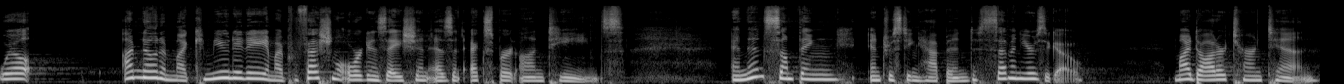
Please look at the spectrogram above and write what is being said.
Well, I'm known in my community and my professional organization as an expert on teens. And then something interesting happened seven years ago. My daughter turned 10.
